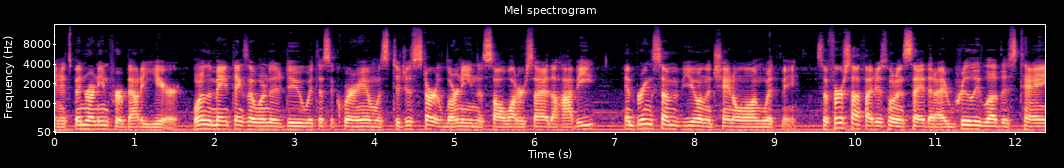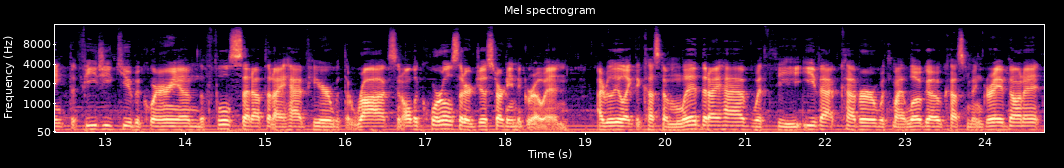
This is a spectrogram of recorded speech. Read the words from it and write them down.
and it's been running for about a year. One of the main things I wanted to do with this aquarium was to just start learning the saltwater side of the hobby and bring some of you on the channel along with me. So first off I just want to say that I really love this tank, the Fiji Cube aquarium, the full setup that I have here with the rocks and all the corals that are just starting to grow in. I really like the custom lid that I have with the evap cover with my logo custom engraved on it.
